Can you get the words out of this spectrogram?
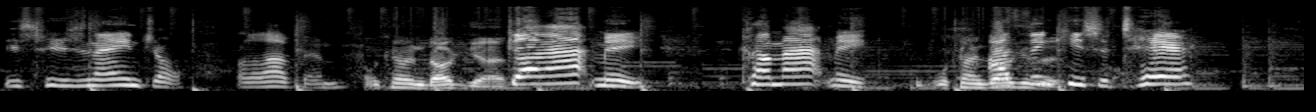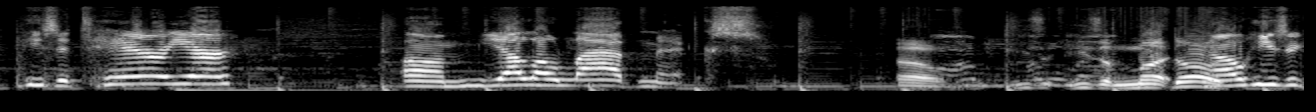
He's, he's an angel. I love him. What kind of dog you got? Come at me. Come at me. What kind of I dog think is it? he's a ter he's a terrier um yellow lab mix. Oh, he's a, he's a mutt dog. No, he's a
